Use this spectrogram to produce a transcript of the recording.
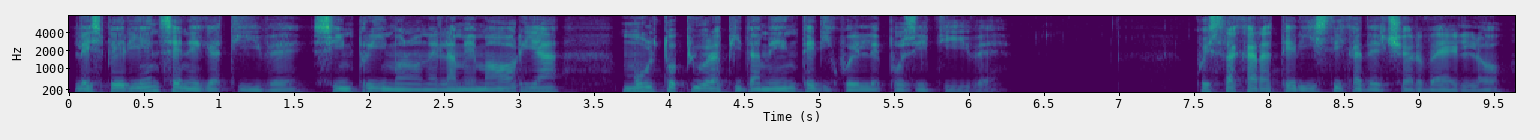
Le esperienze negative si imprimono nella memoria molto più rapidamente di quelle positive. Questa caratteristica del cervello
